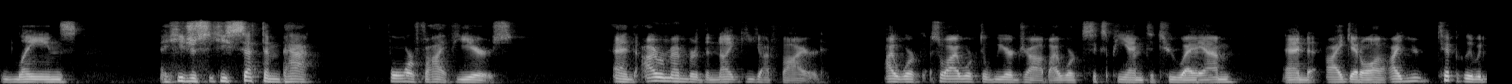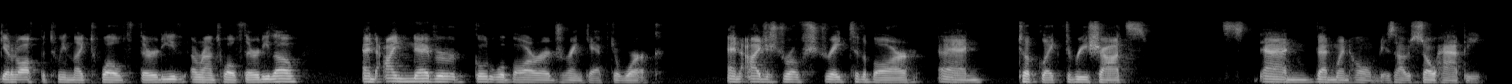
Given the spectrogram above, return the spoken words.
lanes. He just he set them back four or five years. And I remember the night he got fired. I worked, so I worked a weird job. I worked 6 p.m. to 2 a.m. and I get off. I you typically would get off between like 12:30, around 12:30 though, and I never go to a bar or drink after work. And I just drove straight to the bar and took like three shots, and then went home because I was so happy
